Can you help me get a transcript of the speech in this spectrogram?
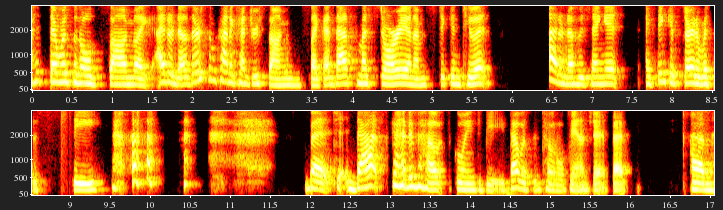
there was an old song, like, I don't know, there's some kind of country song. It's like, that's my story and I'm sticking to it. I don't know who sang it. I think it started with the C. but that's kind of how it's going to be. That was a total tangent, but um,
